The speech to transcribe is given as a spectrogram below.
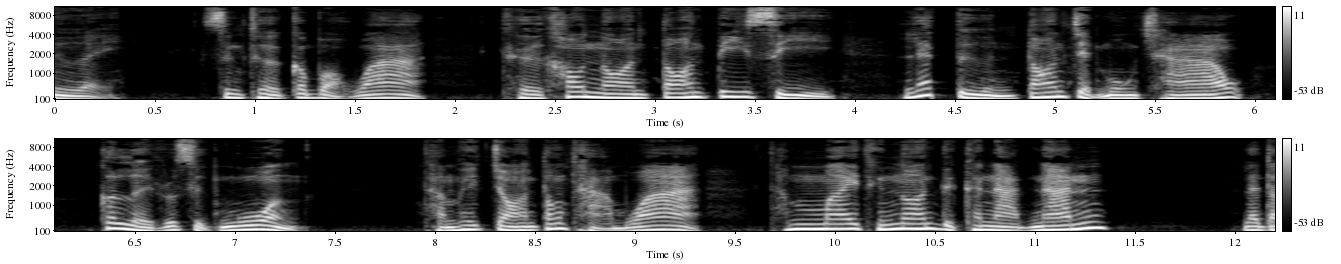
หนื่อยๆ ซึ่งเธอก็บอกว่า เธอเข้านอนตอนตีสี่และตื่นตอนเจ็ดโมงเช้า ก็เลยรู้สึกง่วงทำให้จอห์นต้องถามว่าทำไมถึงนอนดึกขนาดนั้น และด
